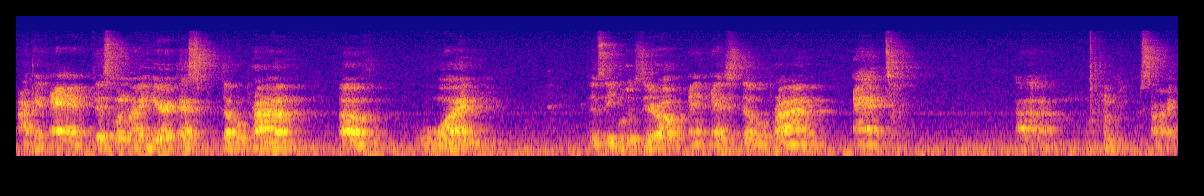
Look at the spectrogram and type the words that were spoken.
I can add this one right here, S double prime of one is equal to zero, and S double prime at, um, sorry,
